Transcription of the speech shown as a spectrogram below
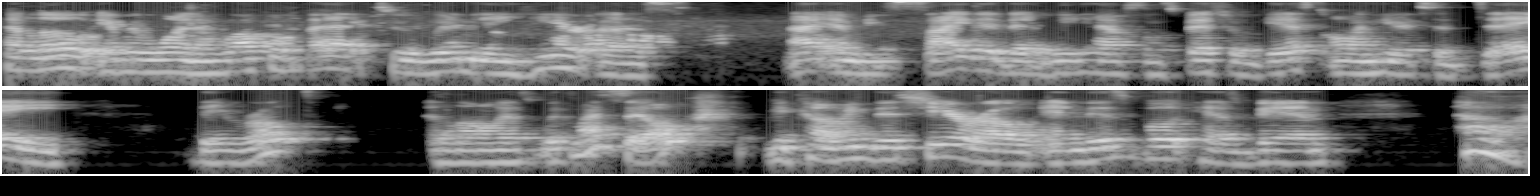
Hello, everyone, and welcome back to When They Hear Us. I am excited that we have some special guests on here today. They wrote, along with myself, Becoming the Shero, and this book has been oh,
